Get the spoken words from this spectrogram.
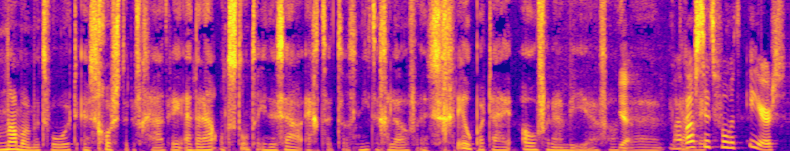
ontnam hem het woord en schorste de vergadering. En daarna ontstond er in de zaal echt, het was niet te geloven, een schreeuwpartij over en weer. Van, ja. Uh, maar was dit voor het eerst?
